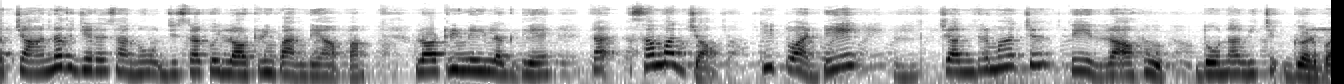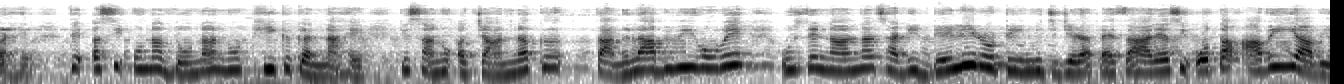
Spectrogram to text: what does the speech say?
ਅਚਾਨਕ ਜਿਹੜੇ ਸਾਨੂੰ ਜਿਸ ਤਰ੍ਹਾਂ ਕੋਈ ਲੋਟਰੀ ਪਾਉਂਦੇ ਆ ਆਪਾਂ, ਲੋਟਰੀ ਨਹੀਂ ਲੱਗਦੀ ਹੈ, ਤਾਂ ਸਮਝ ਜਾਓ ਕਿ ਤੁਹਾਡੇ ਚੰ드ਰਮਾ ਚ ਤੇ ਰਾਹੂ ਦੋਨਾਂ ਵਿੱਚ ਗੜਬੜ ਹੈ ਤੇ ਅਸੀਂ ਉਹਨਾਂ ਦੋਨਾਂ ਨੂੰ ਠੀਕ ਕਰਨਾ ਹੈ ਕਿ ਸਾਨੂੰ ਅਚਾਨਕ ਧਨ ਲਾਭ ਵੀ ਹੋਵੇ, ਉਸ ਦੇ ਨਾਲ ਨਾਲ ਸਾਡੀ ਡੇਲੀ ਰੁਟੀਨ ਵਿੱਚ ਜਿਹੜਾ ਪੈਸਾ ਆ ਰਿਹਾ ਸੀ, ਉਹ ਤਾਂ ਆਵੇ ਹੀ ਆਵੇ।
